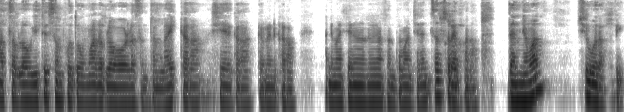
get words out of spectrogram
आजचा ब्लॉग इथे संपवतो. माझा ब्लॉग आवडला असेल तर लाईक करा शेअर करा कमेंट करा आणि माझ्या चॅनल नवीन असेल तर माझ्या चॅनल सबस्क्राईब करा. धन्यवाद. शिवरात्री.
